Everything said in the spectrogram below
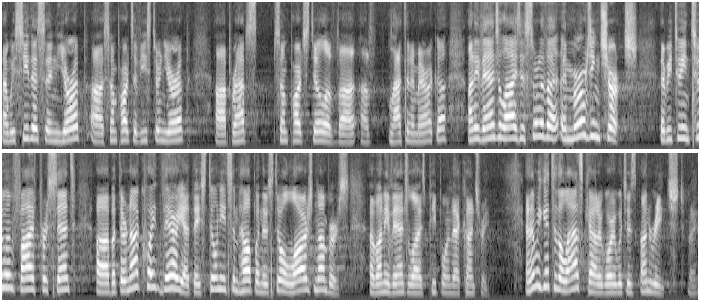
And we see this in Europe, uh, some parts of Eastern Europe, uh, perhaps some parts still of, uh, of Latin America. Unevangelized is sort of an emerging church. They're between 2 and 5 percent, uh, but they're not quite there yet. They still need some help, and there's still large numbers of unevangelized people in that country. And then we get to the last category, which is unreached, right?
